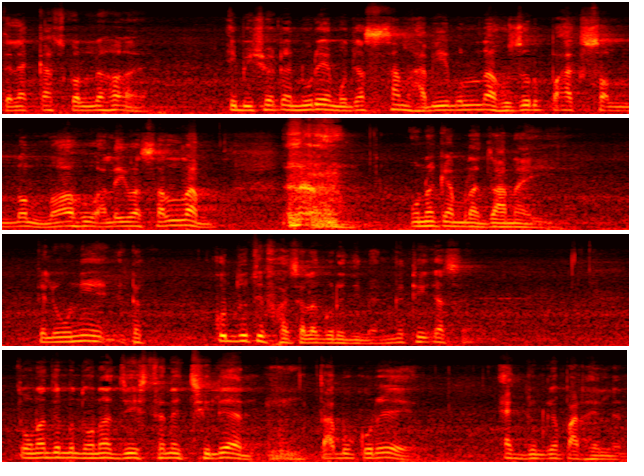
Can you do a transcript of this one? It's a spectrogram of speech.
তাহলে এক কাজ করলে হয়। এই বিষয়টা নূরে মুজাসসাম হাবিবুল্লাহ হুজুর পাক সাল্লাহু আলাই সাল্লাম ওনাকে আমরা জানাই। তাহলে উনি একটা কুদ্দুতি ফয়সলা করে দিবেন ঠিক আছে। তো ওনাদের মধ্যে ওনার যে স্থানে ছিলেন, তাবু করে একজনকে পাঠাইলেন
